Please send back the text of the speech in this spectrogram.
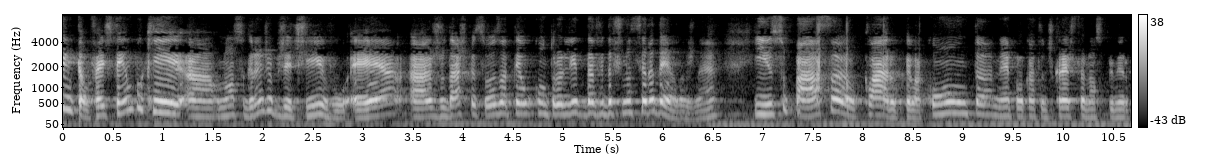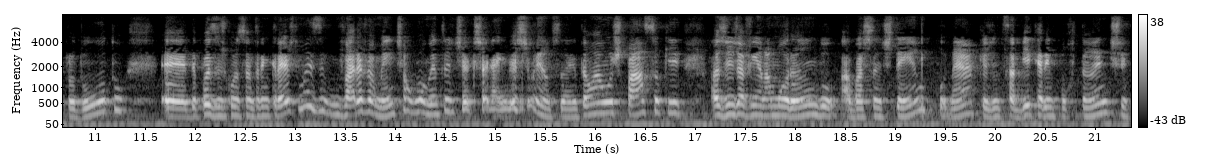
Então, faz tempo que uh, o nosso grande objetivo é ajudar as pessoas a ter o controle da vida financeira delas, né? E isso passa, claro, pela conta, né? Pelo cartão de crédito foi o nosso primeiro produto. É, depois a gente começou a entrar em crédito, mas invariavelmente, em algum momento, a gente tinha que chegar em investimentos, né? Então, é um espaço que a gente já vinha namorando há bastante tempo, né? Que a gente sabia que era importante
